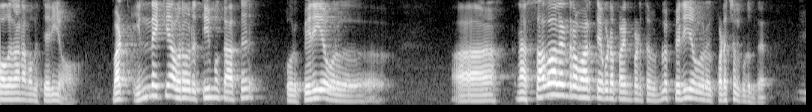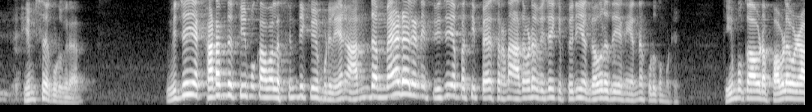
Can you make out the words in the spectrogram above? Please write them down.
போக தான் நமக்கு தெரியும். பட் இன்னைக்கு அவர் ஒரு திமுகவுக்கு ஒரு பெரிய ஒரு நான் சவால்ன்ற வார்த்தையை கூட பயன்படுத்த விரும்பல. பெரிய ஒரு குடைச்சல் கொடுக்குறார். இம்சை கொடுக்குறார். விஜயை கடந்து திமுகவால் சிந்திக்கவே முடியல. ஏங்க அந்த மேடையில் நீ விஜயை பற்றி பேசுகிறேன்னா அதை விட விஜய்க்கு பெரிய கௌரவத்தை நீ என்ன கொடுக்க முடியும்? திமுகவோட பவள விழா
